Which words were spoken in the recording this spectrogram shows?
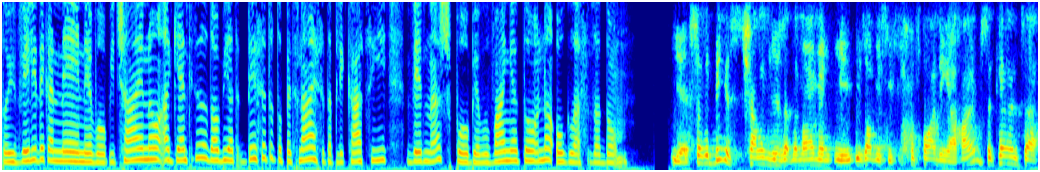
Тој вели дека не е невообичаено агентите да добијат 10 до 15 апликации веднаш по објавувањето на оглас за дом. Yeah, so the biggest challenges at the moment is, is obviously finding a home. So tenants are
